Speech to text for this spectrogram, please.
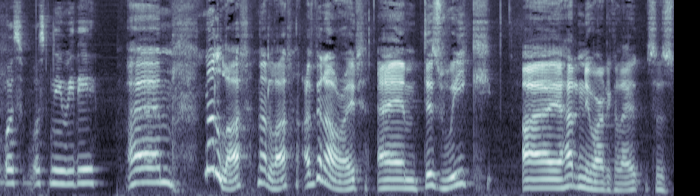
What's what's new with you? Um, not a lot, not a lot. I've been all right. Um, this week I had a new article out. So it's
